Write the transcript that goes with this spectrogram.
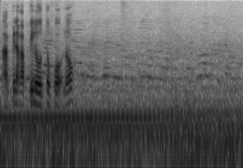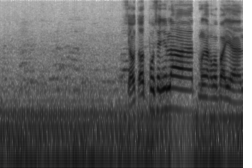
Ang pinaka-piloto po, no? Shout out po sa inyo lahat, mga kababayan.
